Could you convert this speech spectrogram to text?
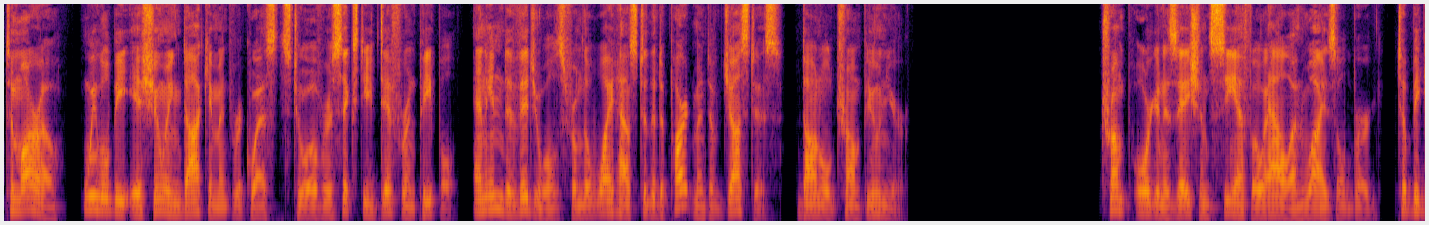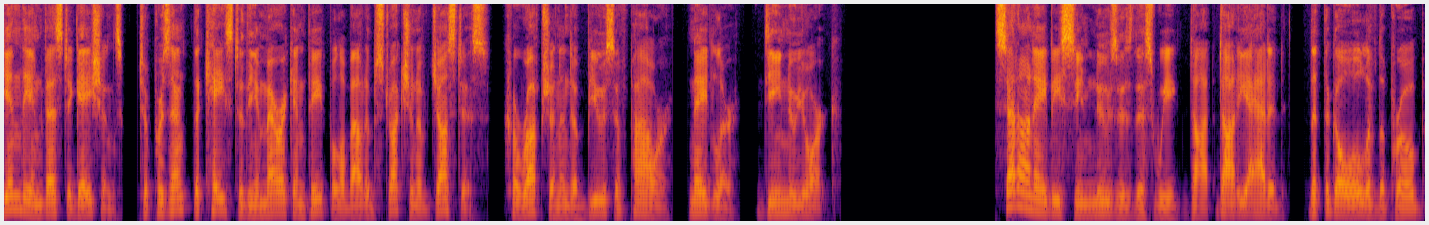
Tomorrow, we will be issuing document requests to over 60 different people and individuals from the White House to the Department of Justice, Donald Trump Jr. Trump Organization CFO Allen Weisselberg to begin the investigations to present the case to the American people about obstruction of justice, corruption and abuse of power, Nadler, D. New York. Said on ABC News' This Week. He added that the goal of the probe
